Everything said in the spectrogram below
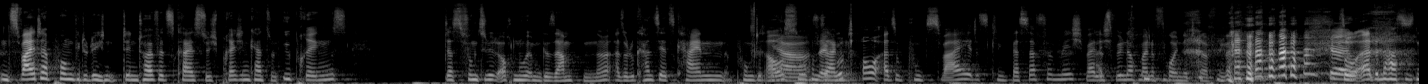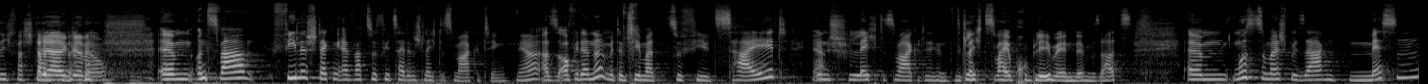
Ein zweiter Punkt, wie du durch den Teufelskreis durchbrechen kannst und übrigens, das funktioniert auch nur im Gesamten. Ne? Also du kannst jetzt keinen Punkt Ja, raussuchen und sehr sagen, gut. oh, also Punkt zwei, das klingt besser für mich, weil ich will noch meine Freunde treffen. so, äh, dann hast du es nicht verstanden. Ja, genau. Ähm, und zwar, viele stecken einfach zu viel Zeit in schlechtes Marketing. Ja? Also auch wieder ne, mit dem Thema zu viel Zeit Ja. in schlechtes Marketing. Das sind gleich zwei Probleme in dem Satz. Ähm, muss zum Beispiel sagen, Messen,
